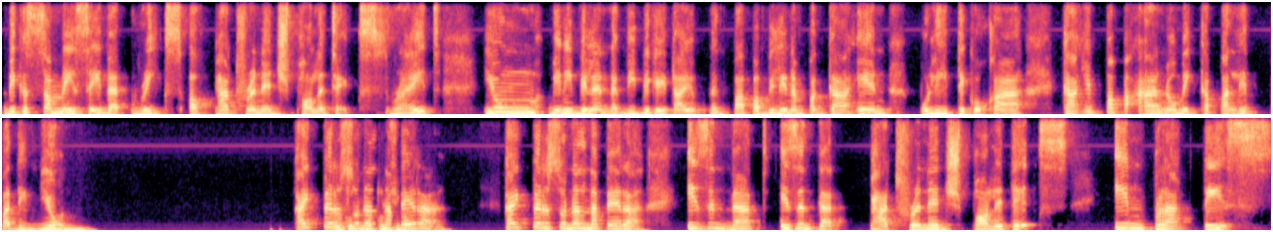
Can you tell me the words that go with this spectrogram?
because some may say that reeks of patronage politics, right? Yung binibilan, nagbibigay tayo, nagpapabili ng pagkain, politiko ka, kahit papaano may kapalit pa din yun. Kahit personal na pera. Kahit personal na pera. Isn't that, isn't that patronage politics in practice?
